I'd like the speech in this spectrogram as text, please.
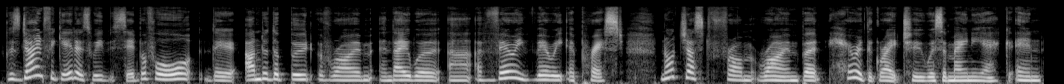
Because don't forget, as we've said before, they're under the boot of Rome and they were uh, a very, very oppressed, not just from Rome, but Herod the Great too was a maniac and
